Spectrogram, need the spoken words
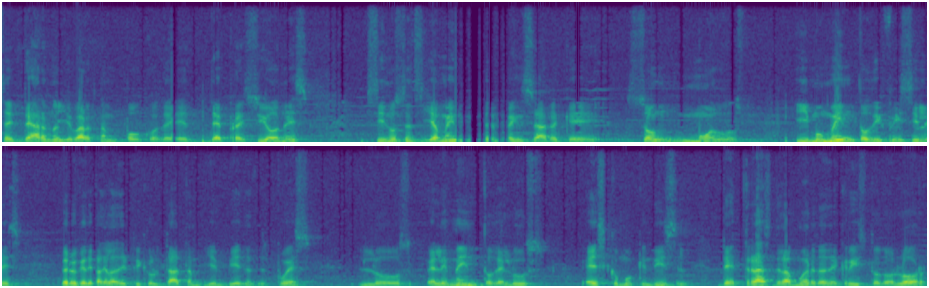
dejarnos llevar tampoco de depresiones, sino sencillamente pensar que son modos y momentos difíciles, pero que detrás de la dificultad también vienen después los elementos de luz. Es como quien dice, detrás de la muerte de Cristo, dolor,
